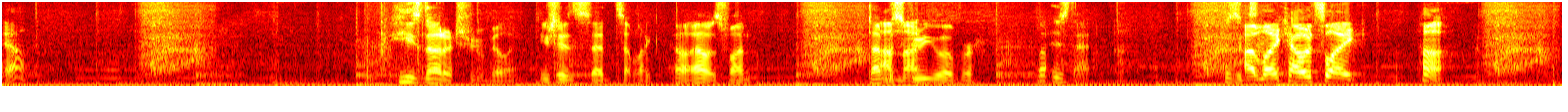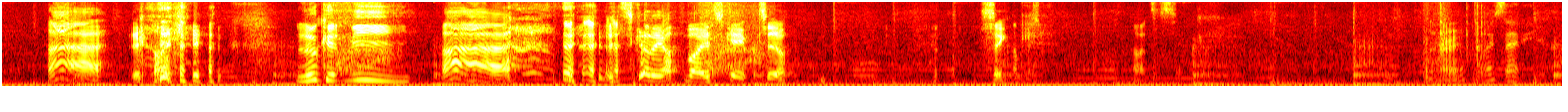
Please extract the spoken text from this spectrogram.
Yeah. He's not a true villain. You should have said something like, "Oh, that was fun. Time I'm to not- screw you over." What is that? Physics I like how it's like, huh? Ah! Like, Look at me. Ah! it's cutting off my escape too. Sink. Oh, it's a sink. Alright. Why is that here?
